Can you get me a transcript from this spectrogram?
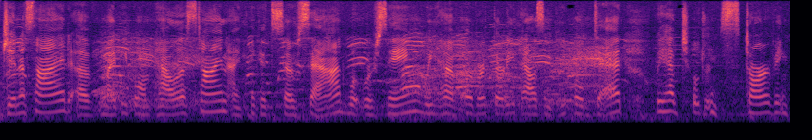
genocide of my people in Palestine. I think it's so sad what we're seeing. We have over 30,000 people dead. We have children starving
